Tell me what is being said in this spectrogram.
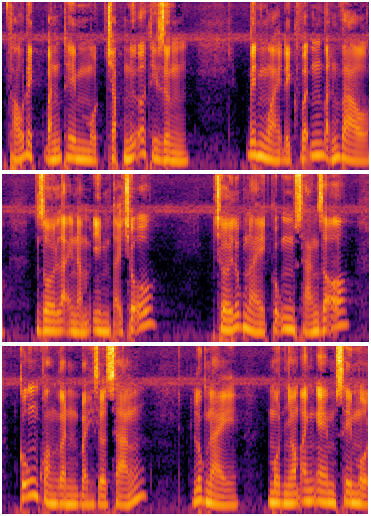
Pháo địch bắn thêm một chặp nữa thì dừng. Bên ngoài địch vẫn bắn vào, rồi lại nằm im tại chỗ. Trời lúc này cũng sáng rõ, cũng khoảng gần 7 giờ sáng. Lúc này, một nhóm anh em C1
